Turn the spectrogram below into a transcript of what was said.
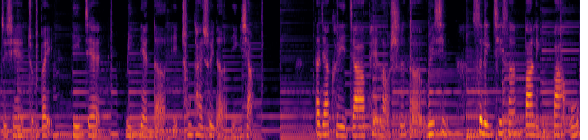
这些准备，迎接明年的冲太岁的影响。大家可以加佩老师的微信：四零七三八零八五五，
